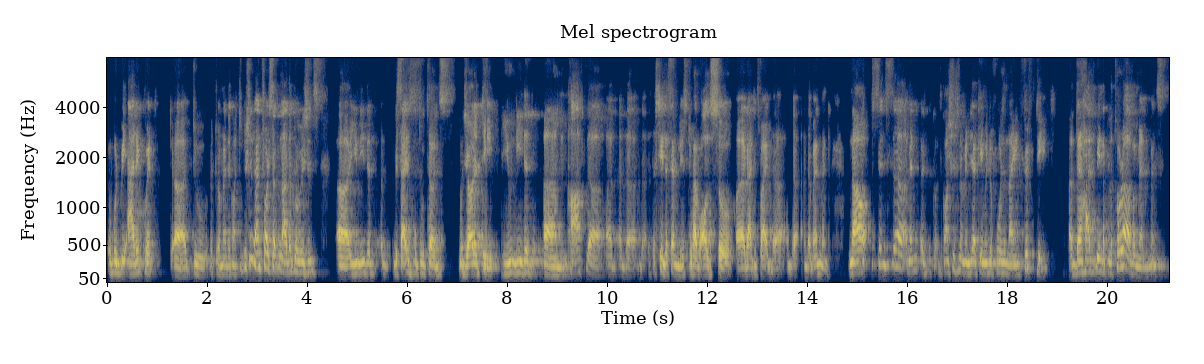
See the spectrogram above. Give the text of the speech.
would be adequate uh, to to amend the constitution, and for certain other provisions, uh, you needed besides the two thirds majority, you needed um, half the, uh, the, the state assemblies to have also uh, ratified the, the, the, amendment. Now, since uh, amend- the Constitution of India came into force in 1950, uh, there had been a plethora of amendments,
